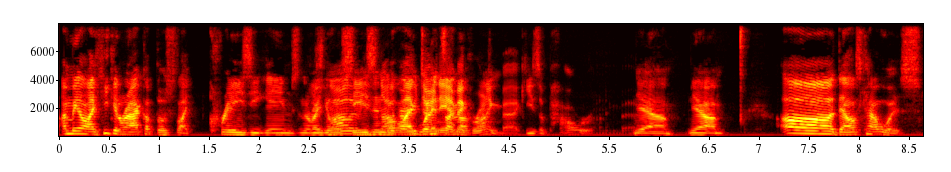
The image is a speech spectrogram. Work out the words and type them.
I mean, like he can rack up those like crazy games in the He's regular not, he's season, not but a very like when it's like dynamic a, running back. He's a power running back. yeah yeah. Uh, Dallas Cowboys.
